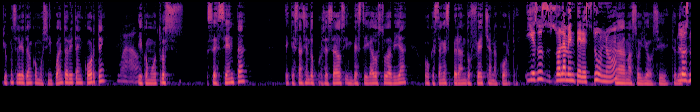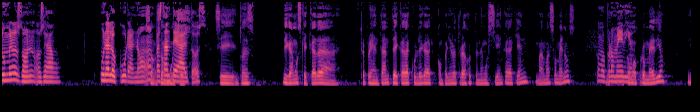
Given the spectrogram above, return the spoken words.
yo pensaría que tengo como 50 ahorita en corte Wow. y como otros 60 eh, que están siendo procesados, investigados todavía o que están esperando fecha en la corte. Y eso solamente eres tú, ¿no? Nada más soy yo, sí. Los números son, o sea, una locura, ¿no? Son- Bastante altos. Sí, entonces digamos que cada representante, cada colega, compañero de trabajo tenemos 100 cada quien, más o menos. Como promedio. Como promedio. Y,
